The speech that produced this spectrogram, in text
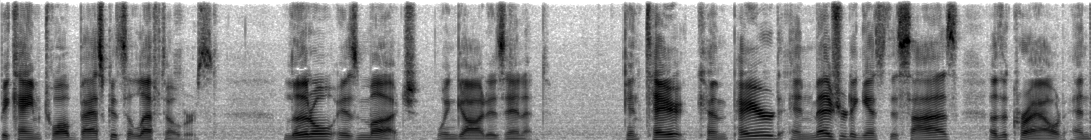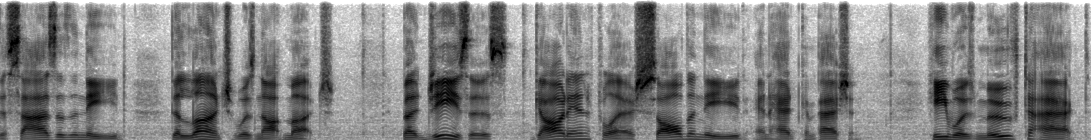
became twelve baskets of leftovers. Little is much when God is in it. Compared and measured against the size of the crowd and the size of the need, the lunch was not much. But Jesus, God in flesh, saw the need and had compassion. He was moved to act.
